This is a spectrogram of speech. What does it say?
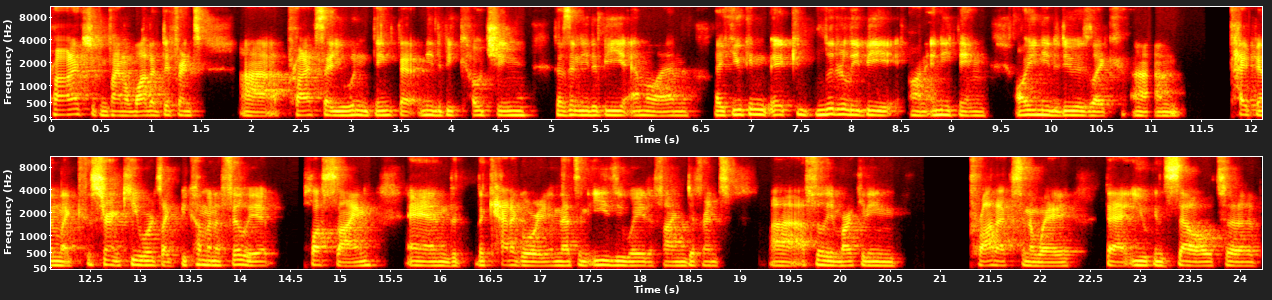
products. You can find a lot of different uh, products that you wouldn't think that need to be coaching doesn't need to be mlm like you can it can literally be on anything all you need to do is like um, type in like certain keywords like become an affiliate plus sign and the, the category and that's an easy way to find different uh, affiliate marketing products in a way that you can sell to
